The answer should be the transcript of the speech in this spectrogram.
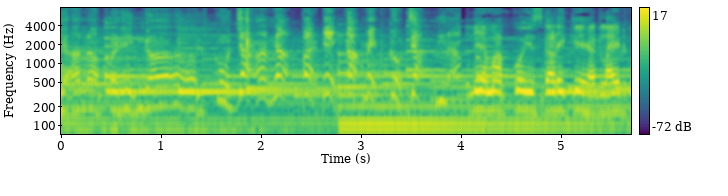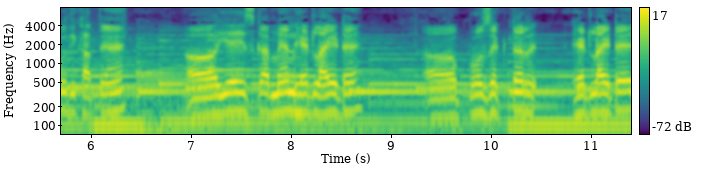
जाना पड़ेगा को जाना पड़ेगा मेरे को जाना चलिए हम आपको इस गाड़ी के हेडलाइट को दिखाते हैं। अ, ये इसका मेन हेडलाइट है। आ, प्रोजेक्टर हेडलाइट है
